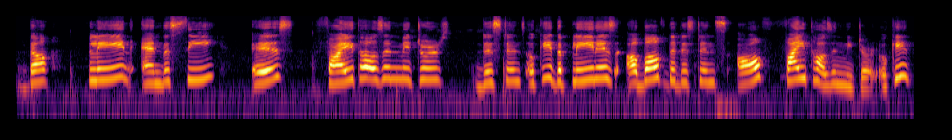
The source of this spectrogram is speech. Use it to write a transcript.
the plane and the sea is 5000 meters distance, okay. The plane is above the distance of 5000 meter, okay,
